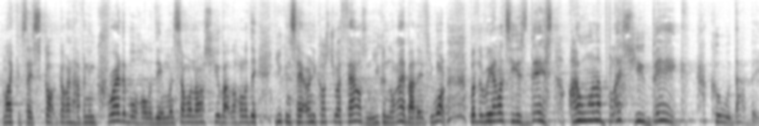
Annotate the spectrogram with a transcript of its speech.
and I can say, Scott, go and have an incredible holiday. And when someone asks you about the holiday, you can say it only cost you a thousand. You can lie about it if you want. But the reality is this I want to bless you big. How cool would that be?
